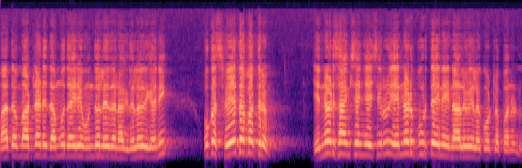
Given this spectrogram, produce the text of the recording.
మాతో మాట్లాడే దమ్ము ధైర్యం ఉందో లేదో నాకు తెలియదు కానీ ఒక శ్వేతపత్రం ఎన్నడు శాంక్షన్ చేసిర్రు ఎన్నడు పూర్తయినాయి నాలుగు వేల కోట్ల పనులు.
